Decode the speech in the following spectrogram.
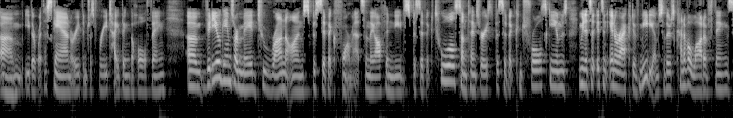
um, mm-hmm. either with a scan or even just retyping the whole thing. Um, video games are made to run on specific formats, and they often need specific tools, sometimes very specific control schemes. I mean, it's a, it's an interactive medium, so there's kind of a lot of things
